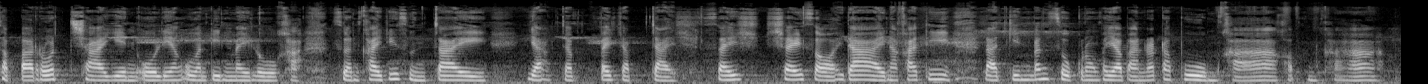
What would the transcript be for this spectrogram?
สับปะรด ชาเย็นโอเลี้ยงอวนตินไมโลค่ะ ส่วนใครที่สนใจ อยากจะไปจับจ่ายใช้ใช้สอยได้นะคะ ที่ลาดกินบ้านสุขโรงพยาบาลรัตภูมิค่ะ ขอบคุณค่ะ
